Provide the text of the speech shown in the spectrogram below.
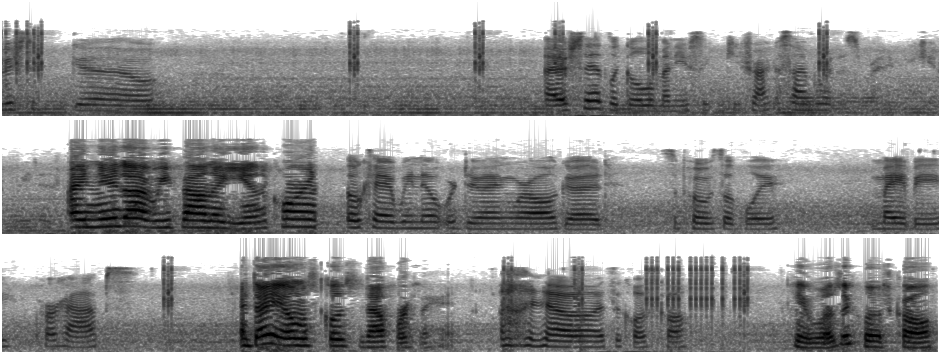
We have to go? I wish they had like a little menu so you can keep track. A signboard is right. You can't read it. I knew that we found a unicorn. Okay, we know what we're doing. We're all good. Supposedly. Maybe. Perhaps. I thought you almost closed it out for a second. no, it's a close call. It was a close call.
